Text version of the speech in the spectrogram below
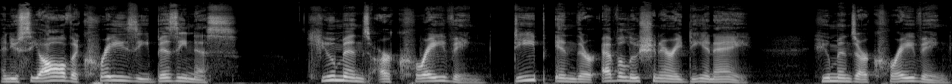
and you see all the crazy busyness. Humans are craving, deep in their evolutionary DNA, humans are craving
